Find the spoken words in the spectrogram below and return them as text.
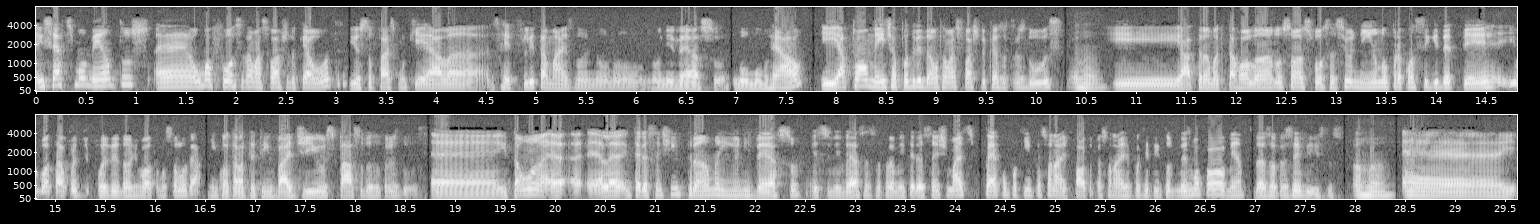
em certos momentos, é, uma força está mais forte do que a outra, e isso faz com que ela reflita mais no, no- no- universo, no mundo real. E atualmente a podridão está mais forte do que as outras duas, Uhum. e a trama que tá rolando são as forças se unindo pra conseguir deter e botar a pod- podridão de volta no seu lugar. Enquanto ela tenta invadir o espaço das outras duas. É, então é- é- ela é interessante em trama, em universo. Esse universo, essa trama é interessante, mas peca um pouquinho em personagem. Falta personagem porque tem todo o mesmo aprovamento das outras revistas. Uhum. É,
